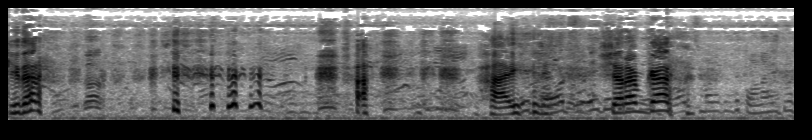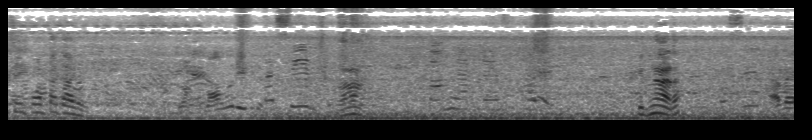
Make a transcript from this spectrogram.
किधर? हाय शर्म कर। कितना आ रहा? अबे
